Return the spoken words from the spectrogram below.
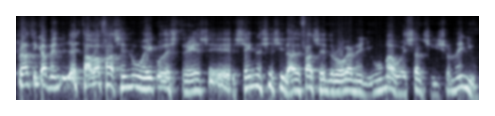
praticamente já estava fazendo um eco de estresse sem necessidade de fazer droga nenhuma ou exercício nenhum.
